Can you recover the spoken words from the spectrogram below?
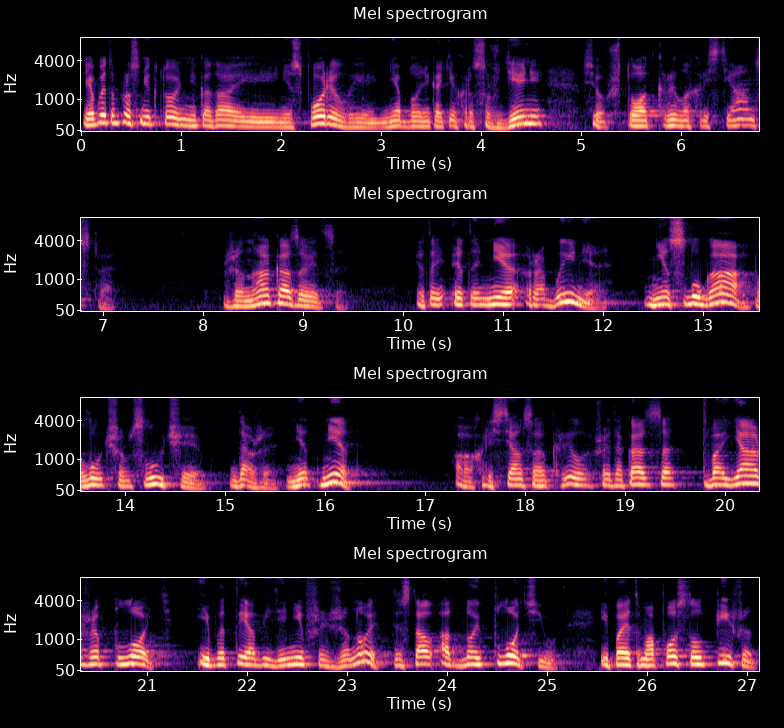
И об этом просто никто никогда и не спорил, и не было никаких рассуждений. Все, что открыло христианство. Жена, оказывается, это, это не рабыня, не слуга в лучшем случае даже. Нет, нет. А христианство открыло, что это, оказывается, твоя же плоть, ибо ты, объединившись с женой, ты стал одной плотью. И поэтому апостол пишет,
